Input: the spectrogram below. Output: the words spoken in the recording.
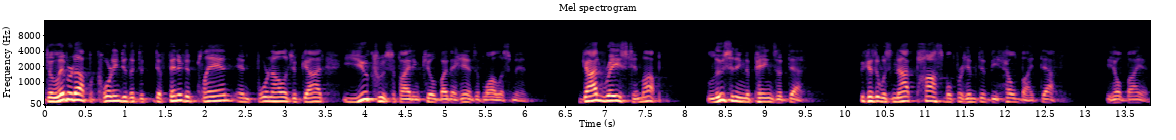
delivered up according to the de- definitive plan and foreknowledge of God, you crucified and killed by the hands of lawless men. God raised him up, loosening the pains of death, because it was not possible for him to be held by death, be held by it.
